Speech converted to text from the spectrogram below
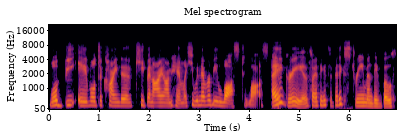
will be able to kind of keep an eye on him like he would never be lost lost I agree. So I think it's a bit extreme and they've both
